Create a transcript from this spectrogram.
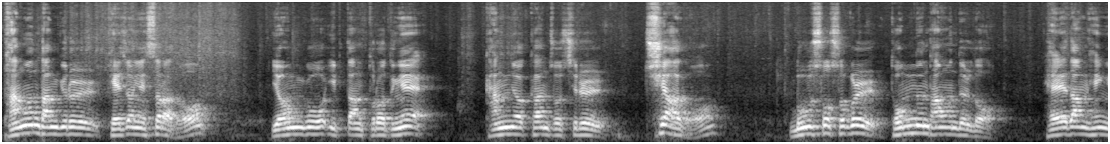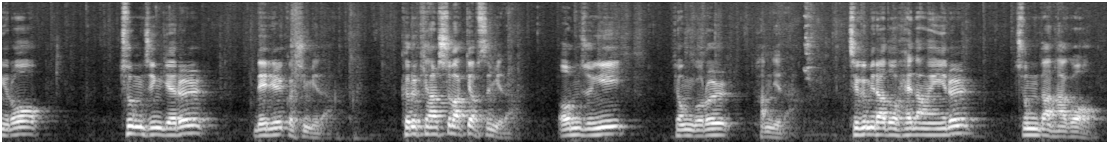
당원 당규를 개정해서라도 영구 입당 불허 등의 강력한 조치를 취하고 무소속을 돕는 당원들도 해당 행위로 중징계를 내릴 것입니다. 그렇게 할 수밖에 없습니다. 엄중히 경고를 합니다. 지금이라도 해당 행위를 중단하고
